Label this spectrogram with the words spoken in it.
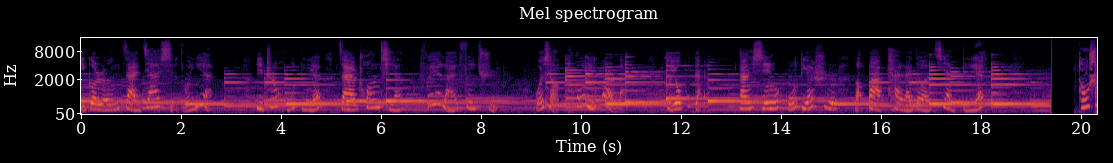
一个人在家写作业，一只蝴蝶在窗前飞来飞去，我想偷一会儿懒，可又不敢，担心蝴蝶是。老爸派来的间谍。童诗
